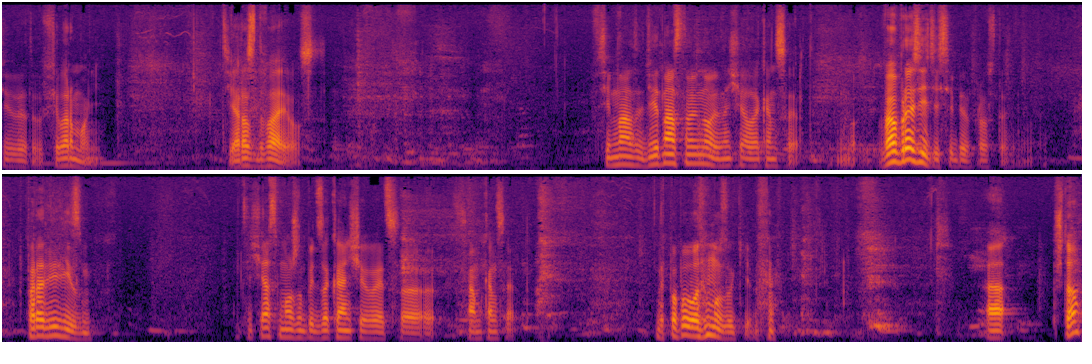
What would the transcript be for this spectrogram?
в филармонии. Я раздваивался. 19.00 начало концерта. Вообразите себе просто параллелизм. Сейчас, может быть, заканчивается сам концерт. Да по поводу музыки. А, что?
